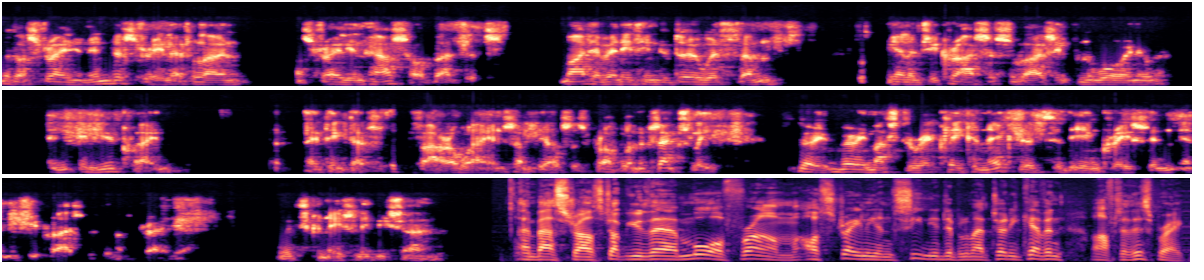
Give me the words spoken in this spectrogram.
with Australian industry, let alone Australian household budgets, might have anything to do with um, the energy crisis arising from the war in in, in Ukraine. They think that's far away and somebody else's problem. It's actually very, very much directly connected to the increase in energy prices in Australia, which can easily be shown. Ambassador, I'll stop you there. More from Australian senior diplomat Tony Kevin after this break.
